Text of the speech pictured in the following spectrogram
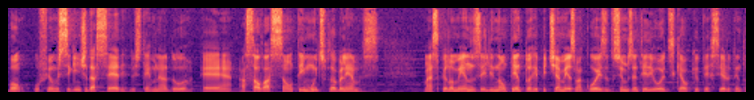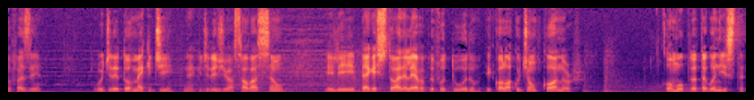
Bom, o filme seguinte da série, do Exterminador, é A Salvação, tem muitos problemas. Mas pelo menos ele não tentou repetir a mesma coisa dos filmes anteriores, que é o que o terceiro tentou fazer. O diretor MacD, né, que dirigiu A Salvação, ele pega a história, leva para o futuro e coloca o John Connor como o protagonista.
